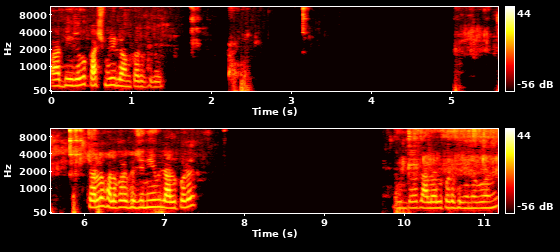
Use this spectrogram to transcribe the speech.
আর দিয়ে দেবো কাশ্মীরি লঙ্কার গুঁড়ো চলো ভালো করে ভেজে নিয়ে লাল করে ডিমটা লাল লাল করে ভেজে নেব আমি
